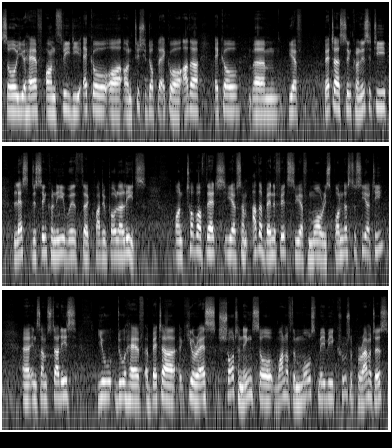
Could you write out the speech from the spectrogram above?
So you have on 3D echo or on tissue Doppler echo or other echo, um, you have better synchronicity, less dyssynchrony with uh, quadripolar leads. On top of that, you have some other benefits. You have more responders to CRT. Uh, in some studies, you do have a better QRS shortening. So one of the most maybe crucial parameters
